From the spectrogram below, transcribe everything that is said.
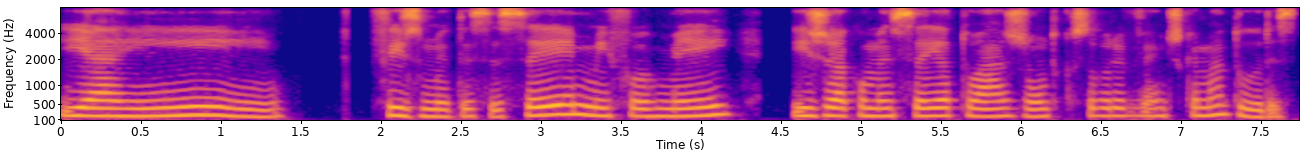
e aí fiz meu TCC, me formei e já comecei a atuar junto com sobreviventes queimaduras,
